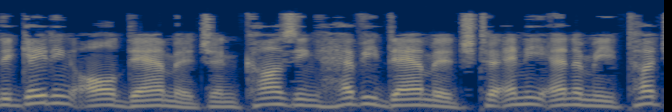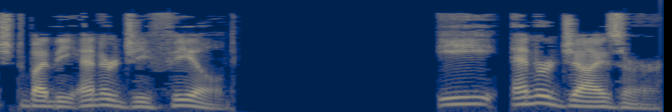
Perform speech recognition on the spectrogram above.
negating all damage and causing heavy damage to any enemy touched by the energy field. E. Energizer,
